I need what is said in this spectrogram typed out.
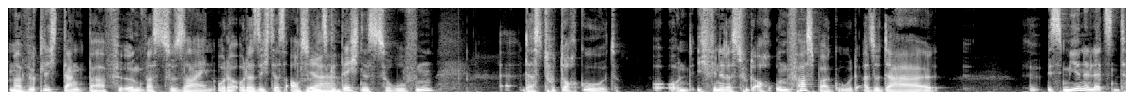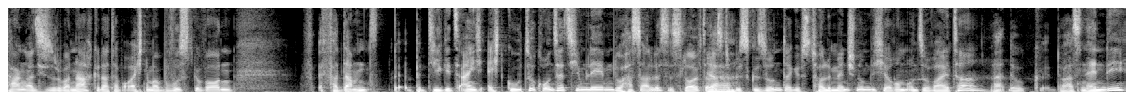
mal wirklich dankbar für irgendwas zu sein oder, oder sich das auch so Ja. ins Gedächtnis zu rufen, äh, das tut doch gut. Und ich finde, das tut auch unfassbar gut. Also da ist mir in den letzten Tagen, als ich so darüber nachgedacht habe, auch echt nochmal bewusst geworden, verdammt, dir geht's eigentlich echt gut so grundsätzlich im Leben. Du hast alles, es läuft alles, Ja. du bist gesund, da gibt's tolle Menschen um dich herum und so weiter. Du, du hast ein Handy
